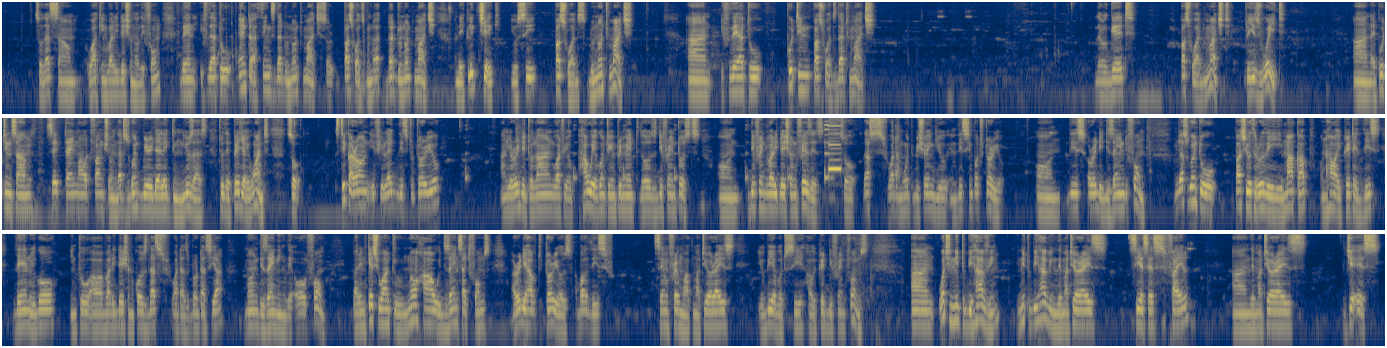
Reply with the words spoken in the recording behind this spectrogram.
So that's some working validation of the form. Then if they are to enter things that do not match, so passwords that do not match, and they click check, you'll see passwords do not match. And if they are to put in passwords that match, they'll get password matched. Please wait. And I put in some set timeout function that is going to be redirecting users to the page I want. So stick around if you like this tutorial and you're ready to learn what we are, how we are going to implement those different toasts on different validation phases. So that's what I'm going to be showing you in this simple tutorial on this already designed form. I'm just going to pass you through the markup on how I created this. Then we go into our validation because that's what has brought us here, non-designing the whole form. But in case you want to know how we design such forms, I already have tutorials about this same framework, Materialize. You'll be able to see how we create different forms. And what you need to be having, you need to be having the Materialize CSS file and the Materialize JS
